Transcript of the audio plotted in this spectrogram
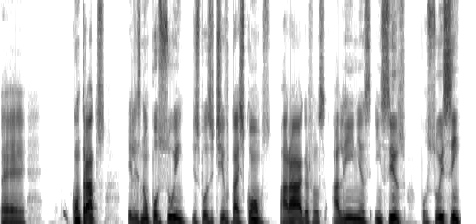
é, contratos, eles não possuem dispositivos tais como parágrafos, alíneas, inciso. Possui sim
